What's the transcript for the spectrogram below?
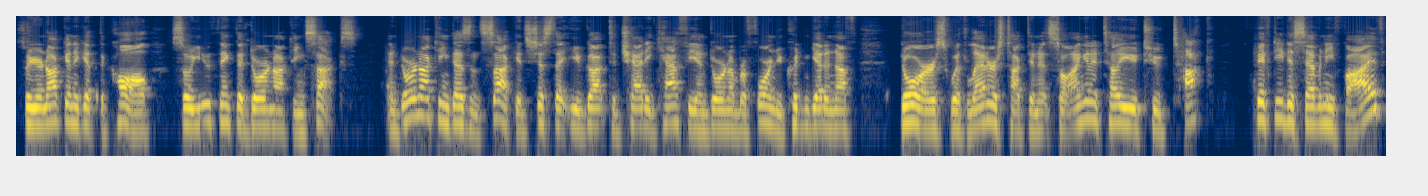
So you're not going to get the call. So you think that door knocking sucks. And door knocking doesn't suck. It's just that you got to Chatty Cathy and door number four and you couldn't get enough doors with letters tucked in it. So I'm going to tell you to tuck 50 to 75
